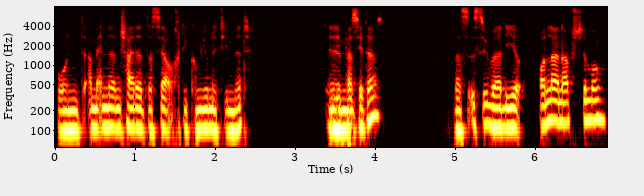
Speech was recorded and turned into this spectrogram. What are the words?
Und am Ende entscheidet das ja auch die Community mit. Wie ähm, passiert das? Das ist über die Online-Abstimmung.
